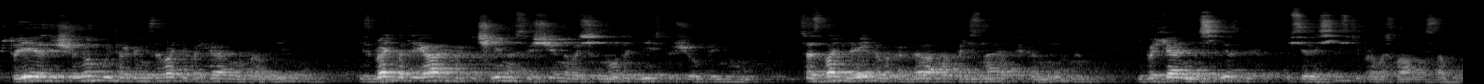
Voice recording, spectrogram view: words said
что ей разрешено будет организовать епархиальное управление, избрать патриарха и членов Священного Синода, действующего при нем, созвать для этого, когда она признает это нужным, епархиальные съезды и Всероссийский православный собор.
